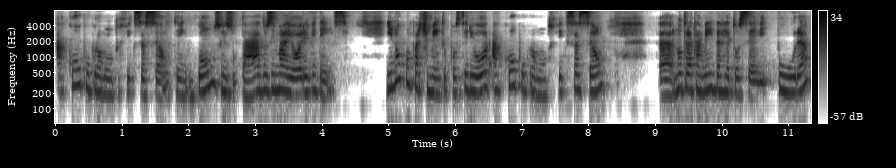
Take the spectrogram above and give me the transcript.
a colpopromontofixação tem bons resultados e maior evidência. E no compartimento posterior, a colpopromontofixação uh, no tratamento da retocele pura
